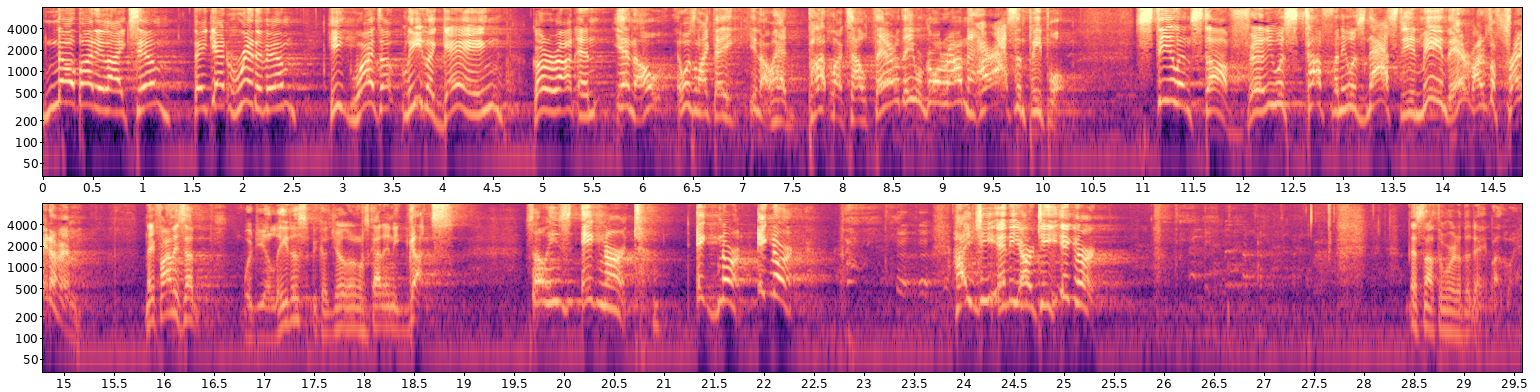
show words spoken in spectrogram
Nobody likes him. They get rid of him. He winds up leading a gang going around and, you know, it wasn't like they, you know, had potlucks out there. They were going around harassing people, stealing stuff. And he was tough and he was nasty and mean. Everybody was afraid of him. They finally said, Would you lead us? Because you're the one who's got any guts. So he's ignorant. Ignorant. Ignorant. I G N E R T. Ignorant. That's not the word of the day, by the way.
